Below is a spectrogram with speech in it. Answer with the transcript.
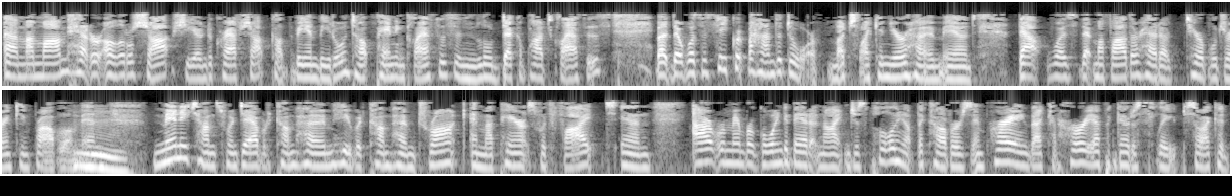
uh, my mom had her own little shop. She owned a craft shop called the Van Beetle and taught painting classes and little decoupage classes. But there was a secret behind the door, much like in your home, and that was that my father had a terrible drinking problem. And many times when Dad would come home, he would come home drunk, and my parents would fight. And I remember going to bed at night and just pulling up the covers and praying that I could hurry up and go to sleep so I could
